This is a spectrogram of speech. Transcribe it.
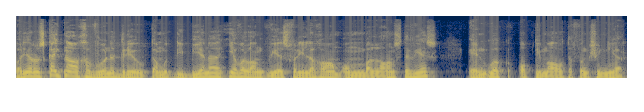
Wanneer ons kyk na 'n gewone driehoek, dan moet die bene ewe lank wees vir die liggaam om balans te wees en ook optimaal te funksioneer.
